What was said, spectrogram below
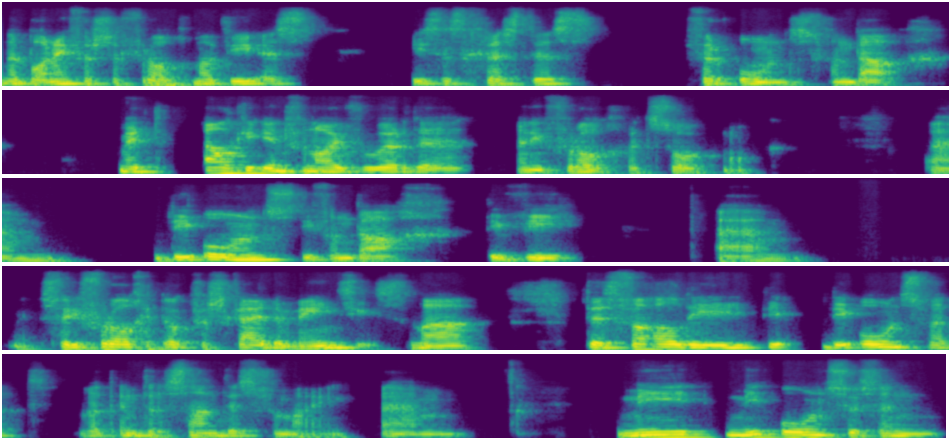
na Bonhoeffer se vraag, maar wie is Jesus Christus vir ons vandag? Met elke een van daai woorde in die vraag wat saak maak. Ehm um, die ons, die vandag, die wie. Ehm um, so die vraag het ook verskeie dimensies, maar dis veral die die die ons wat wat interessant is vir my. Ehm um, nie nie ons soos in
